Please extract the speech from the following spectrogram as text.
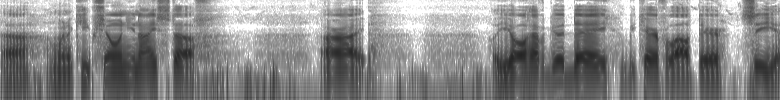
Uh, I'm going to keep showing you nice stuff. All right. Well, you all have a good day. Be careful out there. See ya.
